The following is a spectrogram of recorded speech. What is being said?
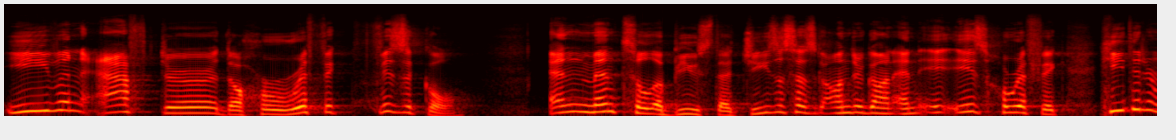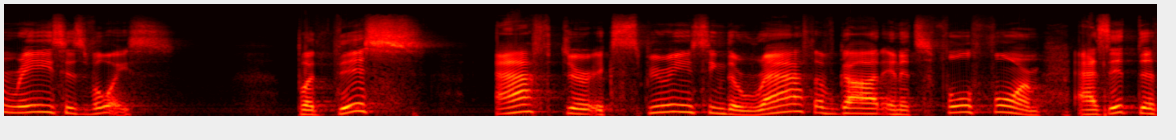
Even after the horrific physical and mental abuse that Jesus has undergone, and it is horrific, he didn't raise his voice. But this, after experiencing the wrath of God in its full form, as it de-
